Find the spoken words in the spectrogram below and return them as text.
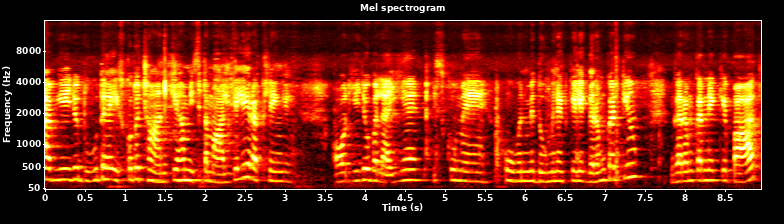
अब ये जो दूध है, इसको तो छान के हम इस्तेमाल के लिए रख लेंगे। और ये जो बलाई है, इसको मैं ओवन में दो मिनट के लिए गर्म करती हूँ। गर्म करने के बाद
